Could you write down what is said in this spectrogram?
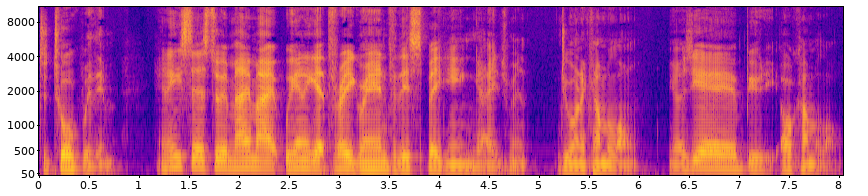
to talk with him. And he says to him, Hey, mate, we're going to get three grand for this speaking engagement. Do you want to come along? He goes, Yeah, beauty, I'll come along.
